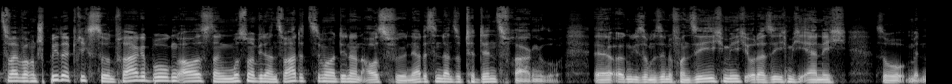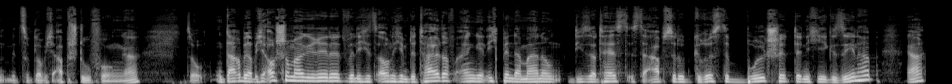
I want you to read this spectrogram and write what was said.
zwei Wochen später kriegst du einen Fragebogen aus, dann muss man wieder ins Wartezimmer und den dann ausfüllen. Ja, das sind dann so Tendenzfragen so. Äh, irgendwie so im Sinne von sehe ich mich oder sehe ich mich eher nicht, so mit, mit so, glaube ich, Abstufungen, ja. So, und darüber habe ich auch schon mal geredet, will ich jetzt auch nicht im Detail drauf eingehen. Ich bin der Meinung, dieser Test ist der absolut größte Bullshit, den ich je gesehen habe, ja,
